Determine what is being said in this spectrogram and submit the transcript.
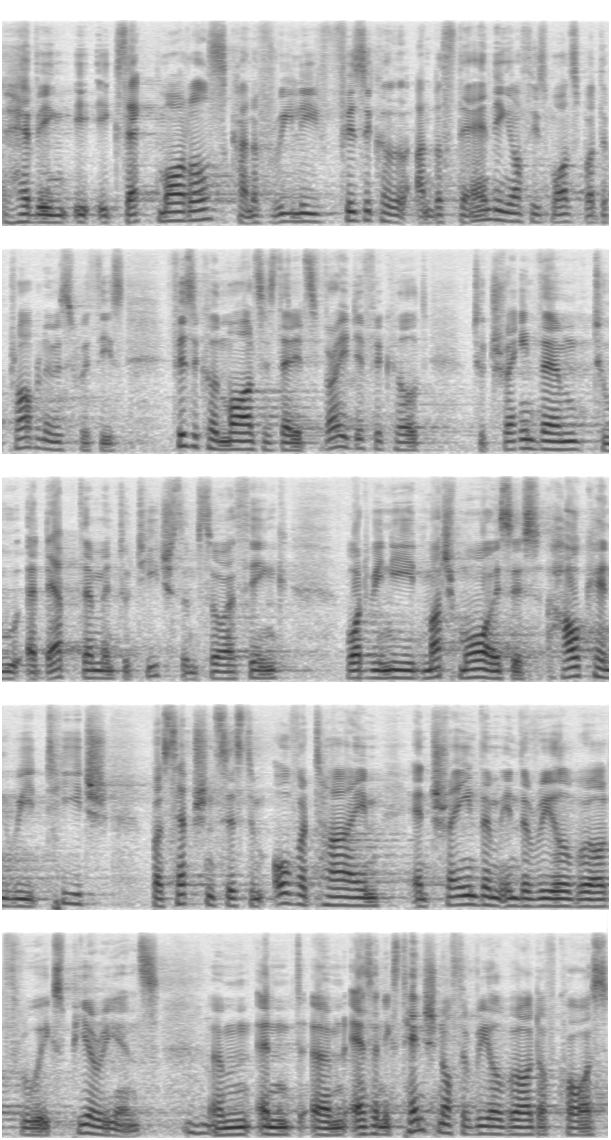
having exact models, kind of really physical understanding of these models, but the problem is with these physical models is that it's very difficult to train them, to adapt them, and to teach them. So I think what we need much more is, is how can we teach perception system over time and train them in the real world through experience. Mm -hmm. um, and um, as an extension of the real world, of course,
